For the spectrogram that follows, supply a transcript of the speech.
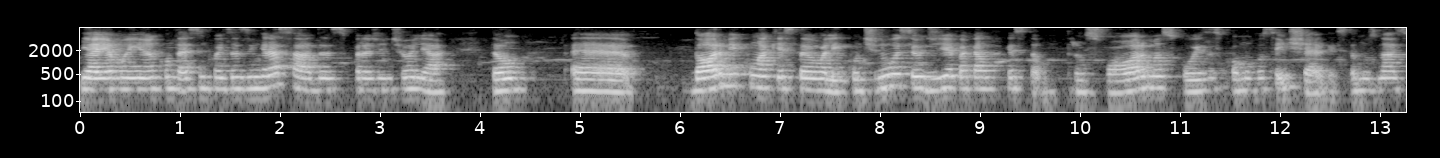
E aí amanhã acontecem coisas engraçadas para a gente olhar. Então, é, dorme com a questão ali, continua seu dia com aquela questão, transforma as coisas como você enxerga. Estamos nas,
